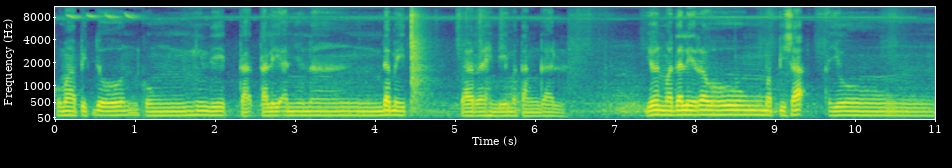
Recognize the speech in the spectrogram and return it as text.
kumapit doon. Kung hindi, ta- talian nyo ng damit para hindi matanggal. Yun, madali raw hong mapisa yung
